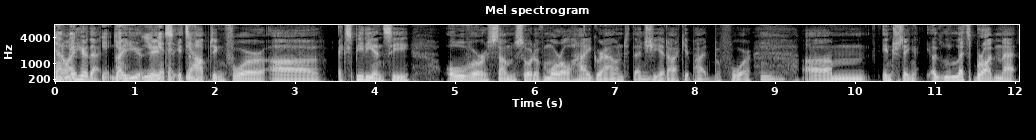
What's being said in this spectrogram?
no, I hear that. Yeah, I hear you it's, get it. it's yeah. opting for uh, expediency over some sort of moral high ground that she had occupied before. Um, interesting. Uh, let's broaden that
